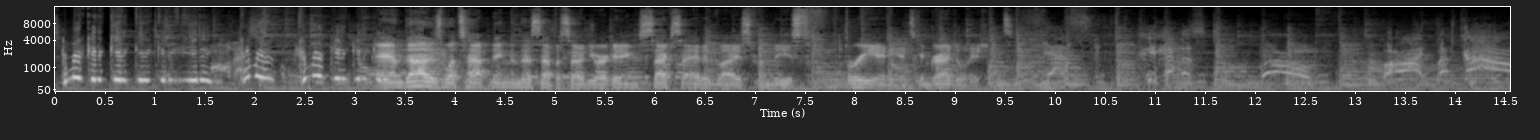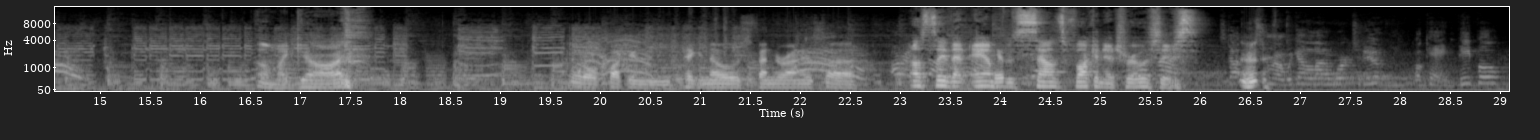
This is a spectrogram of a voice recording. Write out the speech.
Come here, kitty, kitty, kitty, kitty, kitty. Come here, come here, kitty, kitty, kitty. And that is what's happening in this episode. You are getting sex ed advice from these three idiots. Congratulations. Yes! Yes! Oh! All right, let's go! Oh my god. Little fucking pig nose fender on his. Uh, I'll say that amp sounds fucking atrocious. stop messing around. We got a lot of work to do. Okay, people.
